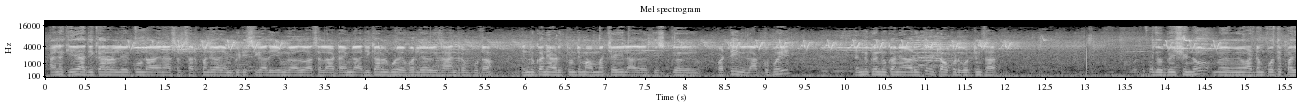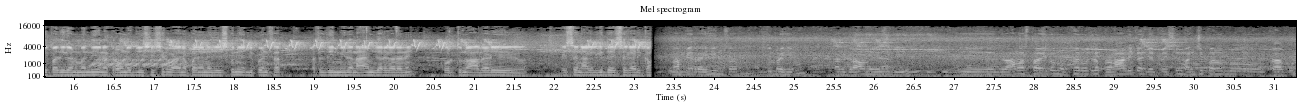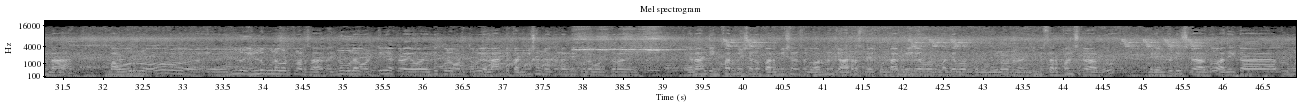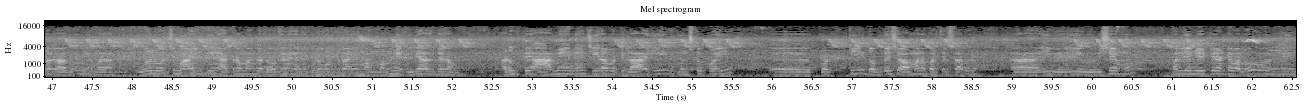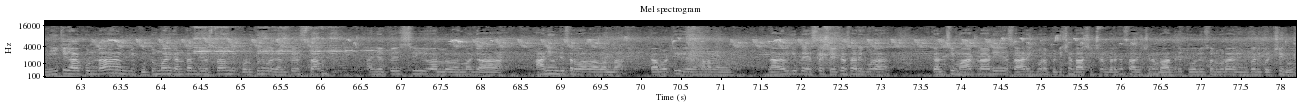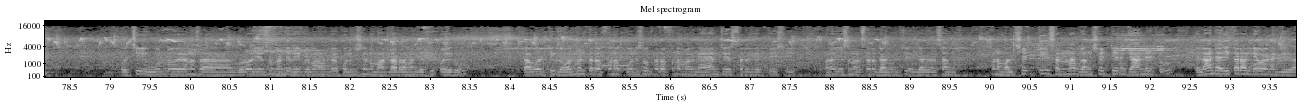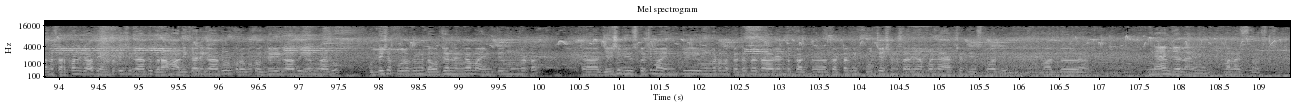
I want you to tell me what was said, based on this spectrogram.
ఆయనకి ఏ అధికారాలు లేకుండా ఆయన అసలు సర్పంచ్ కాదు ఎంపీటీసీ కాదు ఏం కాదు అసలు ఆ టైంలో అధికారులు కూడా ఎవరు లేరు ఈ సాయంత్రం పూట. ఎందుకని అడుగుతుంటే మా అమ్మ చేయి లా తీసుకు పట్టి లాక్కుపోయి ఎందుకు ఎందుకని అడిగితే ఇట్లా ఒకటి కొట్టింది సార్. దొబ్బేసిండు మేము మేము అడ్డం పోతే పది పదిహేను మంది నాకు రౌండప్ చేసేసి ఆయన పైన చేసుకుని వెళ్ళిపోయింది సార్. అసలు దీని మీద న్యాయం జరగాలని కోరుతున్నా. ఆల్రెడీ ఎస్ఐ నాగలిగిద్ద ఎస్ఐ గారికి నా పేరు రహీం సార్ అబ్దుల్ రహీం. అది గ్రామం ఏదికి ఈ గ్రామ స్థాయిలో ముప్పై రోజుల ప్రణాళిక అని చెప్పేసి మంచి పనులు కాకుండా మా ఊర్లో ఇల్లు ఇల్లు కూలగొడుతున్నారు సార్. ఇల్లు కూలగొట్టి అక్కడ ఎవరు ఎందుకు కూలగొడుతారు? ఎలాంటి పర్మిషన్ లేకుండా ఎందుకు కూలగొడుతారు అని ఎలాంటి ఇన్ఫర్మేషన్ పర్మిషన్స్ గవర్నమెంట్కి ఆర్డర్స్ లేకుండా మీరెవరు మధ్యవర్తులు కూలగొట్టడానికి? మీరు సర్పంచ్ కాదు మీరు ఎంపీటీస్ కాదు అధికారులు కూడా కాదు. మీరు మా ఊరిలో వచ్చి మా ఇంటిని అక్రమంగా దౌర్జన్యంగా ఎందుకు కూలగొడుతారని మా మమ్మీ ఇలియాజ్ బేగం అడిగితే ఆమెనే చీరబట్టి లాగి ముంచుకుపోయి కొట్టి దొబ్బేసి అవమానపరిచారు సార్. ఈ ఈ విషయము. మళ్ళీ ఏం చెప్పారంటే వాళ్ళు నీకే కాకుండా మీ కుటుంబానికి అంతం చేస్తాం మీ కొడుకుని కూడా చంపేస్తాం అని చెప్పేసి వాళ్ళు మాకు హాని ఉంది సార్ వాళ్ళ వల్ల. కాబట్టి మనము నాగలిగిత ఎస్ఐ శేఖర్ సార్కి కూడా కలిసి మాట్లాడి సార్కి కూడా పిటిషన్ రాసిచ్చడం దరఖాస్తు రాసిచ్చడం రాత్రి పోలీసులు కూడా ఎంక్వైరీకి వచ్చిర్రు. వచ్చి ఊర్లో ఏదైనా స- గొడవ చేసుకోకండి రేపు ఏమైనా ఉంటే పోలీస్ స్టేషన్లో మాట్లాడదామని చెప్పి పోయారు కాబట్టి గవర్నమెంట్ తరఫున పోలీసుల తరఫున మాకు న్యాయం చేస్తారని చెప్పేసి మనం చేస్తున్నాం సార్. గంగ మన మల్శెట్టి సన్న గంగశెట్టి అనే క్యాండిడేట్ ఎలాంటి అధికారాలు లేవు ఆయనకి. ఆయన సర్పంచ్ కాదు ఎంపీటీసీ కాదు గ్రామ అధికారి కాదు ప్రభుత్వ ఉద్యోగి కాదు ఏం కాదు. ఉద్దేశపూర్వకంగా దౌర్జన్యంగా మా ఇంటి ముంగట జేసీ తీసుకొచ్చి మా ఇంటి ముంగట ఉన్న పెద్ద పెద్ద రెండు కట్ కట్టల్ని పూర్తి చేసిండు సార్. ఈయన పైన యాక్షన్ తీసుకోవాలి. మాకు న్యాయం చేయాలని మనం ఇస్తున్నాం సార్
